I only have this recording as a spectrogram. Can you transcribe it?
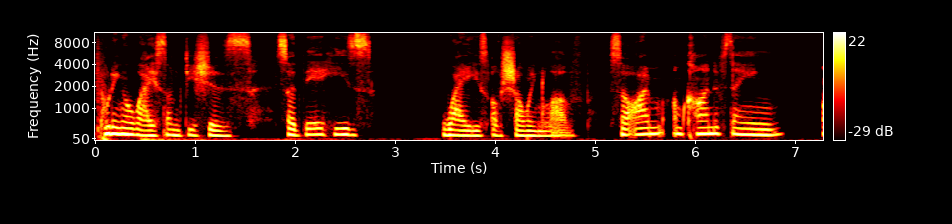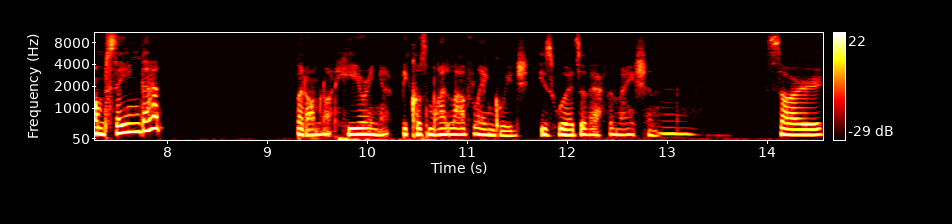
putting away some dishes. So they're his ways of showing love. So I'm I'm kind of saying I'm seeing that but I'm not hearing it because my love language is words of affirmation. Mm. So,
